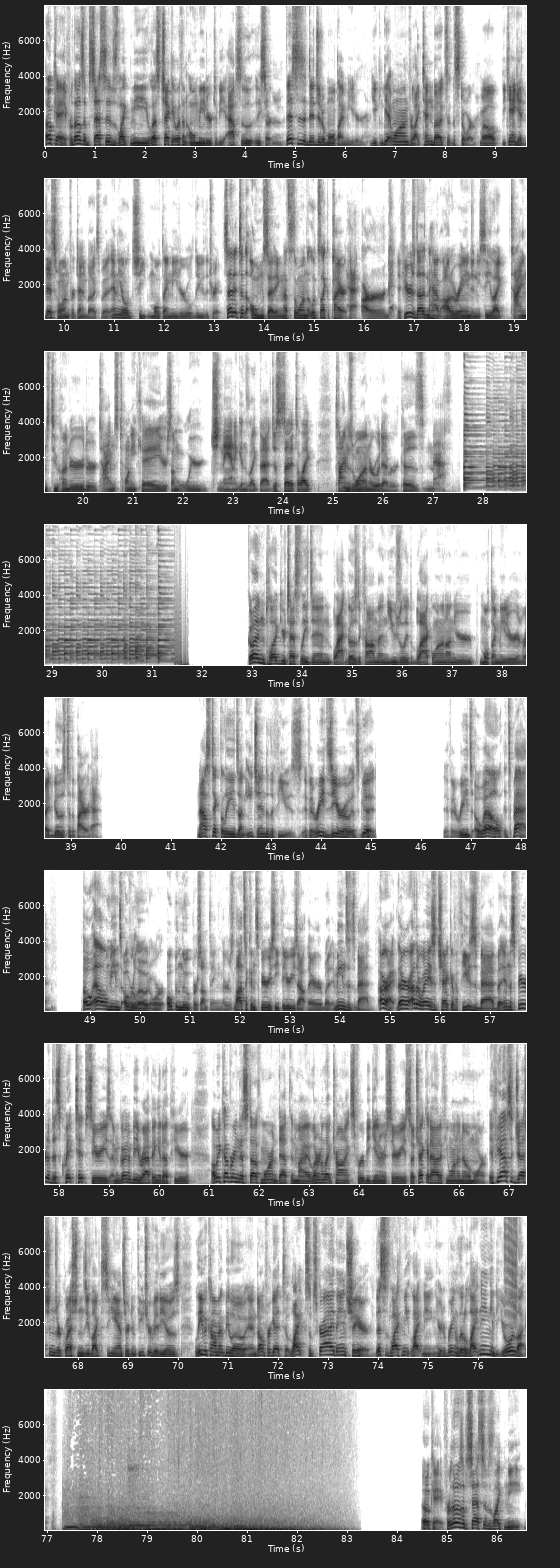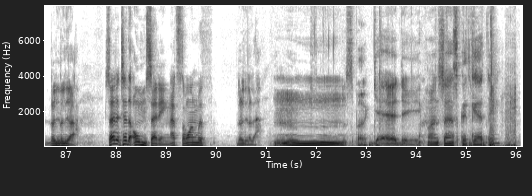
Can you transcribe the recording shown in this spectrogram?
Okay, for those obsessives like me, let's check it with an ohm meter to be absolutely certain. This is a digital multimeter. You can get one for like 10 bucks at the store. Well, you can't get this one for 10 bucks, but any old cheap multimeter will do the trick. Set it to the ohm setting. That's the one that looks like a pirate hat. Arg. If yours doesn't have auto range and you see like times 200 or times 20k or some weird shenanigans like that, just set it to like times one or whatever, cause math. Go ahead and plug your test leads in. Black goes to common, usually the black one on your multimeter, and red goes to the pirate hat. Now stick the leads on each end of the fuse. If it reads zero, it's good. If it reads OL, it's bad. OL means overload or open loop or something. There's lots of conspiracy theories out there, but it means it's bad. Alright, there are other ways to check if a fuse is bad, but in the spirit of this quick tip series, I'm going to be wrapping it up here. I'll be covering this stuff more in depth in my Learn Electronics for Beginners series, so check it out if you want to know more. If you have suggestions or questions you'd like to see answered in future videos, leave a comment below, and don't forget to like, subscribe, and share. This is Life Meet Lightning, here to bring a little lightning into your life. Okay, for those obsessives like me, blah, blah, blah, set it to the ohm setting. That's the one with blah, blah, blah. Mmm, spaghetti. Spaghetti?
